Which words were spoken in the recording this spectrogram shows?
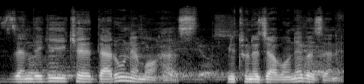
زندگی که درون ما هست می‌تونه جوانه بزنه.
